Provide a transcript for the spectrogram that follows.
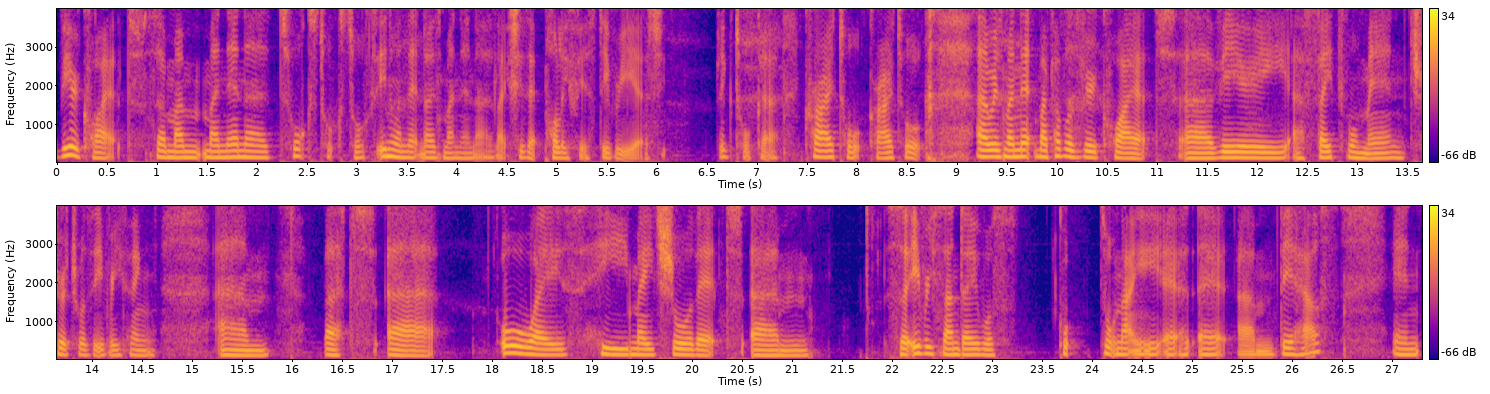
very quiet. So my my nana talks, talks, talks. Anyone that knows my nana, like she's at Polyfest every year. She's a big talker. Cry, talk, cry, talk. Uh, whereas my na- my papa was very quiet, uh, very uh, faithful man. Church was everything. Um, but uh, always he made sure that. Um, so every Sunday was tōnai at, at um, their house, and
